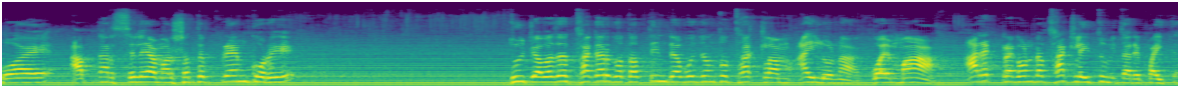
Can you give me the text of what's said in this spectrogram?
কয় আপনার ছেলে আমার সাথে প্রেম করে দুইটা বাজে থাকার কথা তিনটা পর্যন্ত থাকলাম আইলো না। কয় মা আরেকটা ঘণ্টা থাকলেই তুমি তারে পাইতা।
